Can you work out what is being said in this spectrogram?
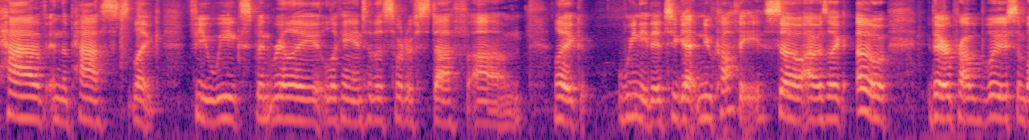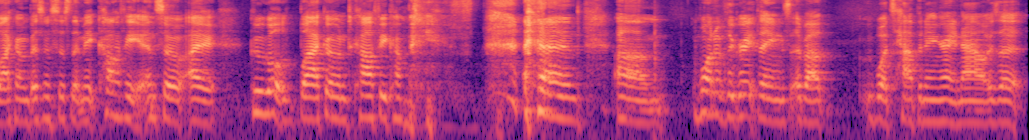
have in the past like few weeks been really looking into this sort of stuff um, like we needed to get new coffee. So i was like oh there are probably some black owned businesses that make coffee. And so i googled black owned coffee companies. And um, one of the great things about what's happening right now is that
